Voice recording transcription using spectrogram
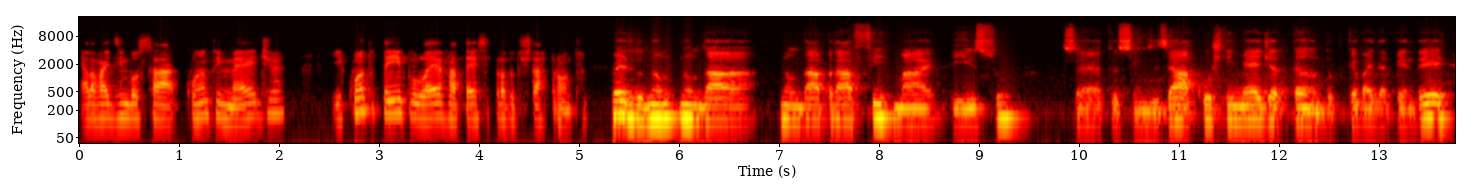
Ela vai desembolsar quanto em média e quanto tempo leva até esse produto estar pronto? Pedro, não, não dá não dá para afirmar isso, certo? Assim, dizer, ah, custa em média tanto, porque vai depender,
